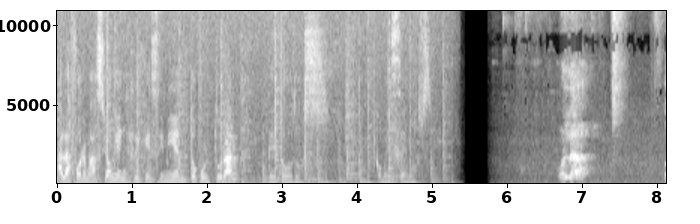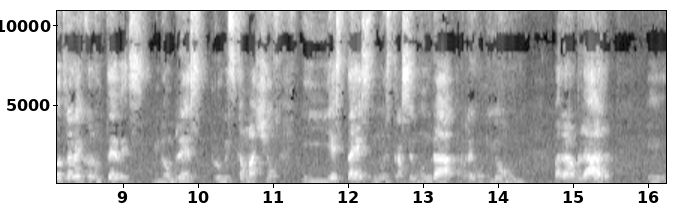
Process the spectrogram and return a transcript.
a la formación y enriquecimiento cultural de todos. Comencemos. Hola, otra vez con ustedes. Mi nombre es Rubis Camacho y esta es nuestra segunda reunión para hablar eh,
